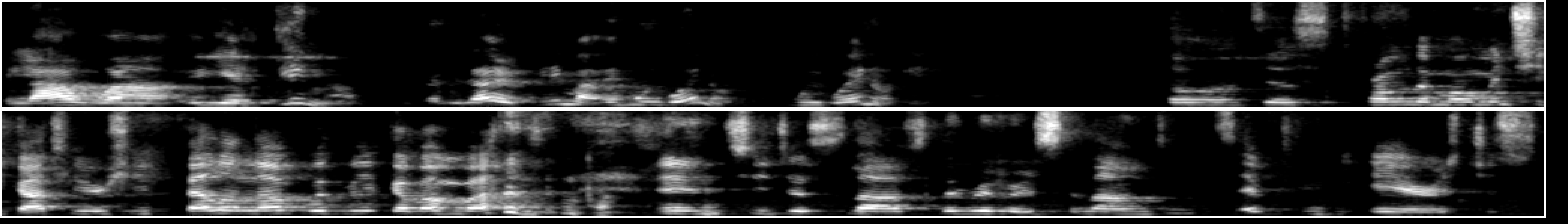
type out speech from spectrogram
el agua y el clima. En realidad el clima es muy bueno, muy bueno aquí. So just from the moment she got here, she fell in love with Vilcabamba, and she just loves the rivers, the mountains, everything. The air is just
